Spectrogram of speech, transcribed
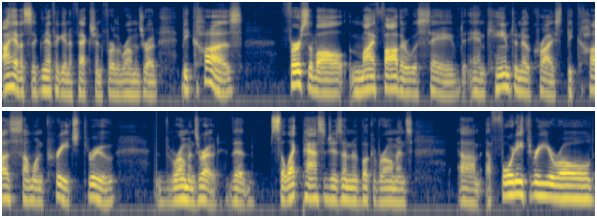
I have a significant affection for the Romans Road because, first of all, my father was saved and came to know Christ because someone preached through the Romans Road. The select passages in the book of Romans. Um, a 43 year old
